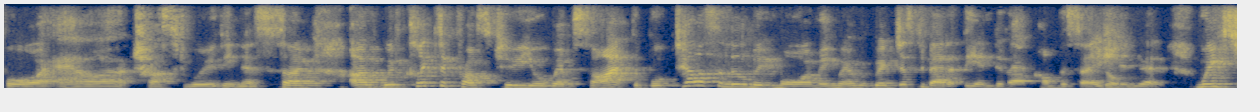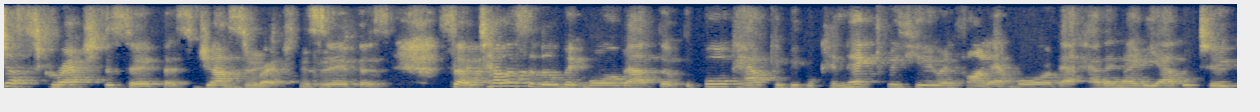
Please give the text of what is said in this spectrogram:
for our trustworthiness. So we've clicked across to your website, the book. Tell us a little bit more. I mean, we're, we're just about at the end of our conversation, sure. but we've just scratched the surface, just Indeed. scratched the Indeed. surface. So tell us us a little bit more about the, the book. How can people connect with you and find out more about how they may be able to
